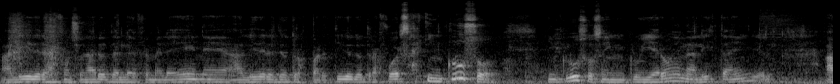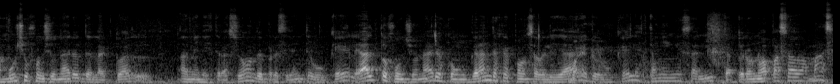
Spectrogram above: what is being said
a, a líderes, a funcionarios del FMLN, a líderes de otros partidos, de otras fuerzas, incluso, incluso se incluyeron en la lista Engel a muchos funcionarios de la actual administración del presidente Bukele, altos funcionarios con grandes responsabilidades de Bukele están en esa lista, pero no ha pasado a más.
